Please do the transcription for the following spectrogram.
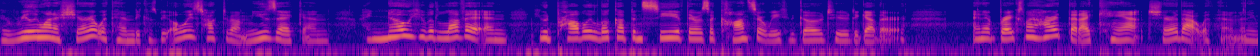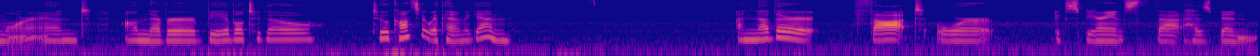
I really want to share it with him because we always talked about music and I know he would love it and he would probably look up and see if there was a concert we could go to together. And it breaks my heart that I can't share that with him anymore and I'll never be able to go to a concert with him again. Another thought or experience that has been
